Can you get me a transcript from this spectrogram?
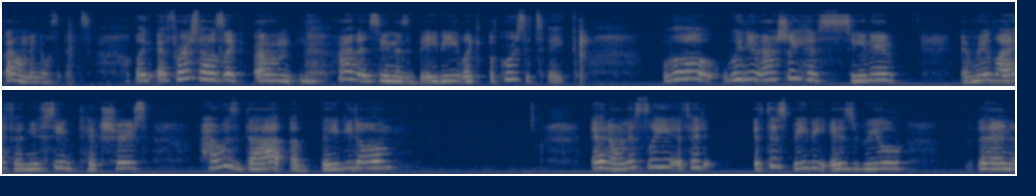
that don't make no sense. Like, at first I was like, um, I haven't seen this baby. Like, of course it's fake. Well, when you actually have seen it in real life and you've seen pictures, how is that a baby doll? And honestly, if it if this baby is real, then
